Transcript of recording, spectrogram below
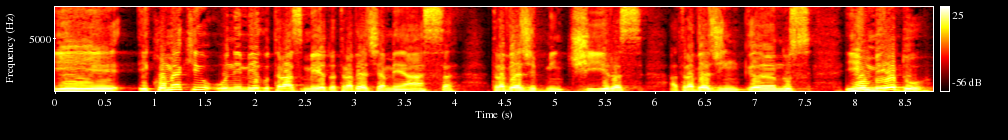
E, e como é que o inimigo traz medo? Através de ameaça, através de mentiras, através de enganos. E o medo,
